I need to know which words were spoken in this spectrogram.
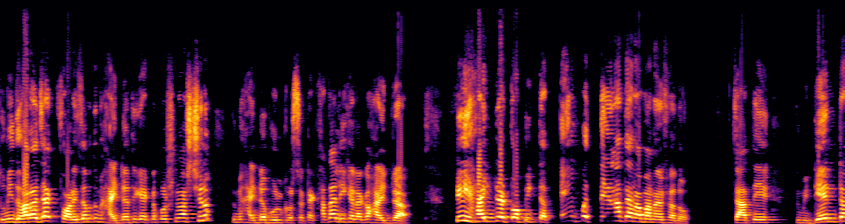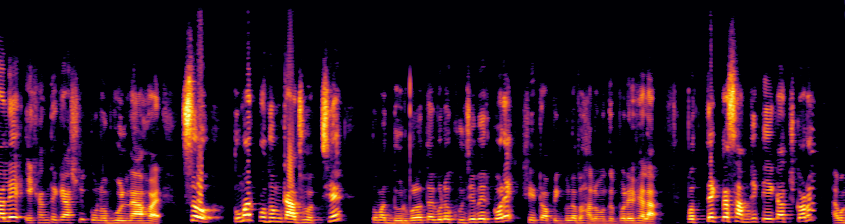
তুমি ধরা যাক ফর এক্সাম্পল তুমি হাইড্রা থেকে একটা প্রশ্ন আসছিল, তুমি হাইড্রা ভুল করছ, একটা খাতা লিখে রাখো হাইড্রা সেই হাইড্রা টপিকটা একবার তেনা তেনা বানায় ফেলো, যাতে তুমি ডেন্টালে এখান থেকে আসলে কোনো ভুল না হয়। সো তোমার প্রথম কাজ হচ্ছে তোমার দুর্বলতাগুলো খুঁজে বের করে সেই টপিকগুলো ভালো মতো পড়ে ফেলা। প্রত্যেকটা সাবজেক্ট এই কাজ করো এবং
